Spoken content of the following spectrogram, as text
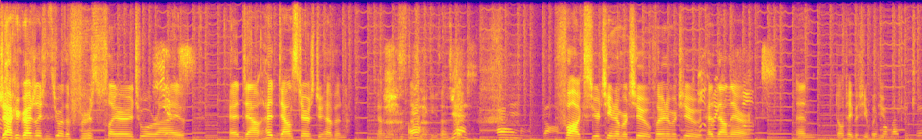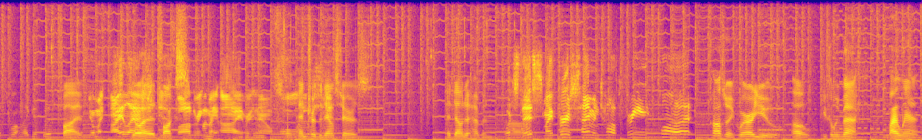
Jack, congratulations! You are the first player to arrive. Yes. Head down, head downstairs to heaven. Gotta make, this doesn't make any sense. Yes! Oh my god. Fox, you're team number two, player number two. Oh head down God, there Fox. and don't take the sheep with you. What leg is this? What leg is this? Five. Yo, my eyelash Go ahead, Fox. bothering my eye right now. Holy Enter the shit. downstairs. Head down to heaven. What's Uh, this? My first time in top three. What? Cosmic, where are you? Oh, he's coming back. By land.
